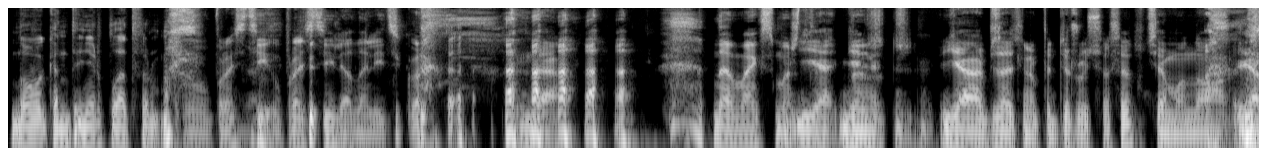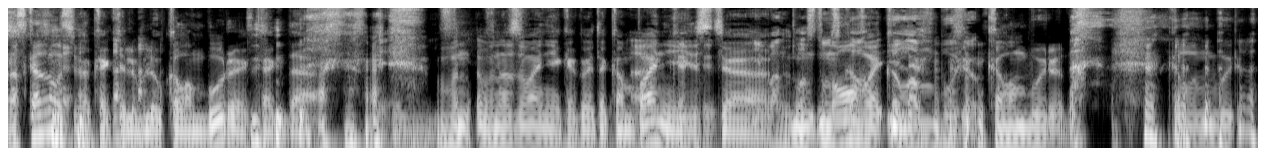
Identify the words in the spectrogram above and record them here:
новый контейнер-платформа. Упрости, упростили аналитику. Да. Да, Макс, может... Я, я, я обязательно поддержу сейчас эту тему, но я рассказывал себе, как я люблю каламбуры, когда в, в названии какой-то компании а, есть э, новое... Каламбурю. Каламбурю, да. Каламбурю.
